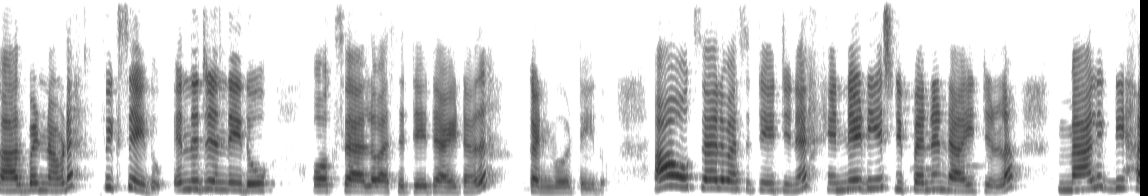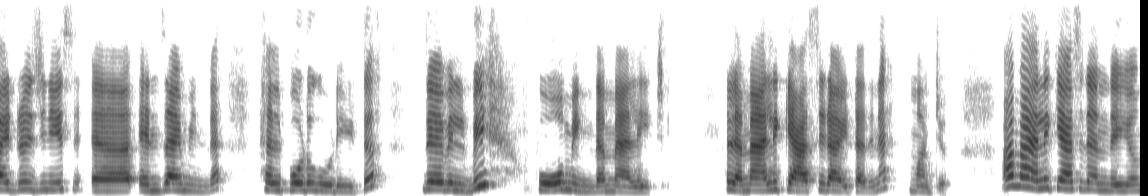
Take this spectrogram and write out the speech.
കാർബൺ അവിടെ ഫിക്സ് ചെയ്തു. എന്നിട്ട് എന്ത് ചെയ്തു? ഓക്സാലോ അസറ്റേറ്റ് ആയിട്ട് അത് കൺവേർട്ട് ചെയ്തു. ആ ഓക്സാലോ അസറ്റേറ്റിന് N A D H dependent ആയിട്ടുള്ള മാലിക് ഡിഹൈഡ്രോജിനേസ് എൻസൈമിന്റെ ഹെൽപ്പോട് കൂടിയിട്ട് they will be forming the malate അല്ല മാലിക് ആസിഡ് ആയിട്ട് അതിനെ മാറ്റും. ആ മാലിക് ആസിഡ് എന്ത് ചെയ്യും?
